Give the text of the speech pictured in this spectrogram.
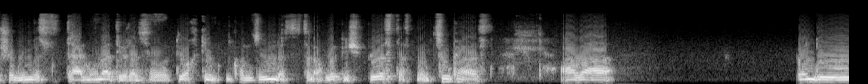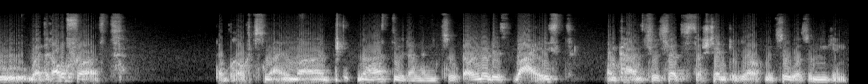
Schon mindestens drei Monate oder so durchgehenden Konsum, dass du dann auch wirklich spürst, dass du einen Zug hast. Aber wenn du mal drauf warst, dann braucht es nur einmal, dann hast du wieder einen Zug. Aber wenn du das weißt, dann kannst du selbstverständlich auch mit sowas umgehen,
